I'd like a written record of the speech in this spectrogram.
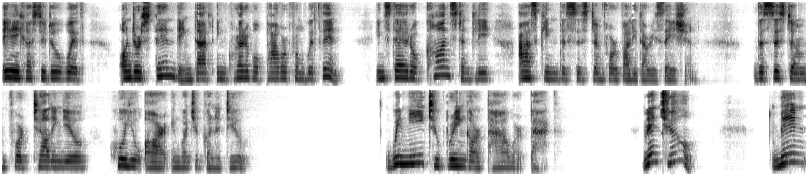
And it has to do with understanding that incredible power from within instead of constantly asking the system for validation, the system for telling you who you are and what you're going to do. We need to bring our power back. Men too. Men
